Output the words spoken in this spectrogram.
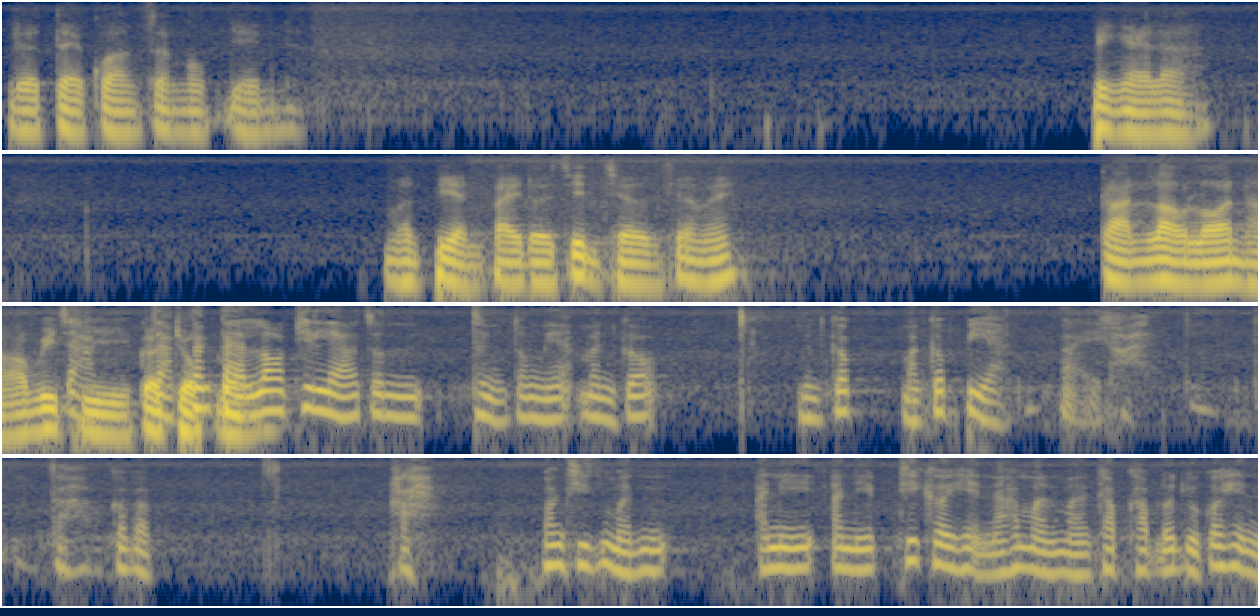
เหลือแต่ความสงบเย็น เป็นไงล่ะ มันเปลี่ยนไปโดยสิ้นเชิงใช่ไหมการเล่าร้อนหาวิจากธีก็จากจบตั้งแต่ลงรอบที่แล้วจนถึงตรงเนี้ยมันก็ มันก็มันก็เปลี่ยนไปค่ะตาก็แบบค่ะ บางทีเหมือน อันนี้อันนี้ที่เคยเห็นนะคะเหมือนเหมือนขับขับรถอยู่ก็เห็น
